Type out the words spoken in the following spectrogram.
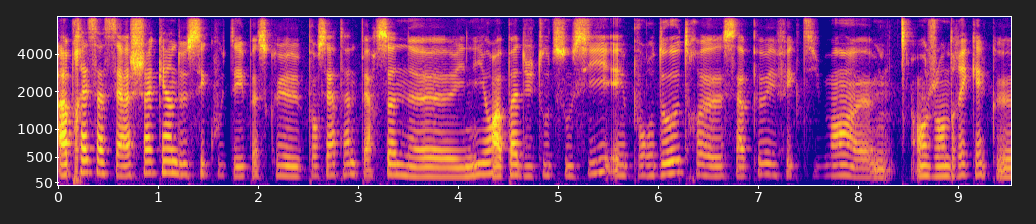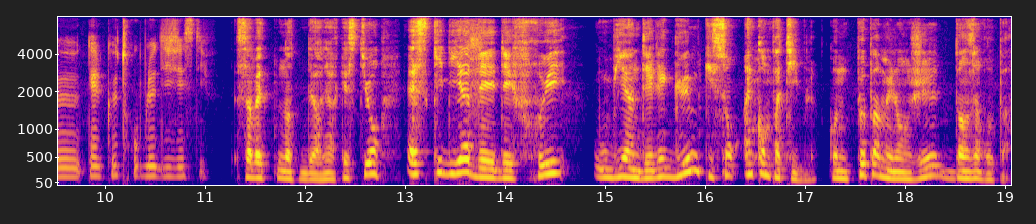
Après, ça, c'est à chacun de s'écouter parce que pour certaines personnes, euh, il n'y aura pas du tout de souci et pour d'autres, euh, ça peut effectivement euh, engendrer quelques, troubles digestifs. Ça va être notre dernière question. Est-ce qu'il y a des fruits ou bien des légumes qui sont incompatibles, qu'on ne peut pas mélanger dans un repas?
